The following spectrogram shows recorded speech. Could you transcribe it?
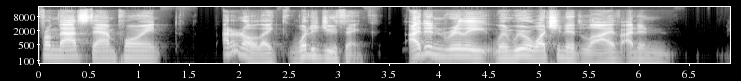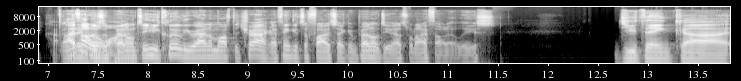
from that standpoint, I don't know. Like, what did you think? I didn't really when we were watching it live. I didn't. I, didn't thought it was a on. penalty. He clearly ran him off the track. I think it's a five second penalty. That's what I thought at least. Do you think uh,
